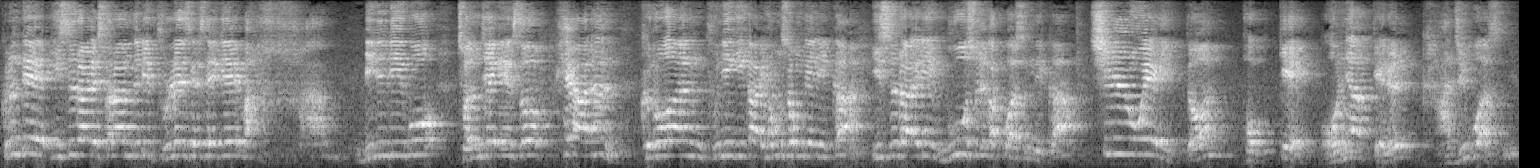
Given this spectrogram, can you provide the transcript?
그런데 이스라엘 사람들이 블레셋에게 막 밀리고 전쟁에서 패하는 그러한 분위기가 형성되니까 이스라엘이 무엇을 갖고 왔습니까? 실로에 있던 법계, 언약계를 가지고 왔습니다.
